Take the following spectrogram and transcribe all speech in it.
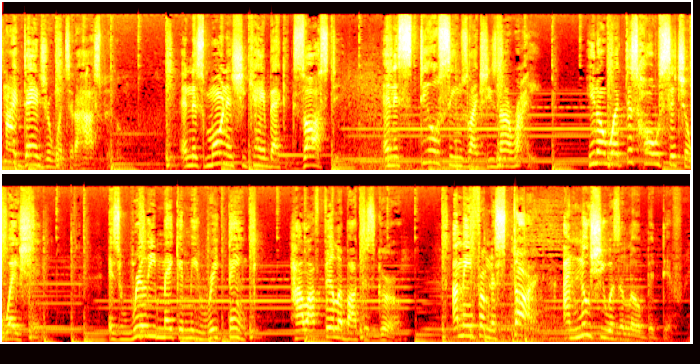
Last night, Danger went to the hospital. And this morning, she came back exhausted. And it still seems like she's not right. You know what? This whole situation is really making me rethink how I feel about this girl. I mean, from the start, I knew she was a little bit different.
